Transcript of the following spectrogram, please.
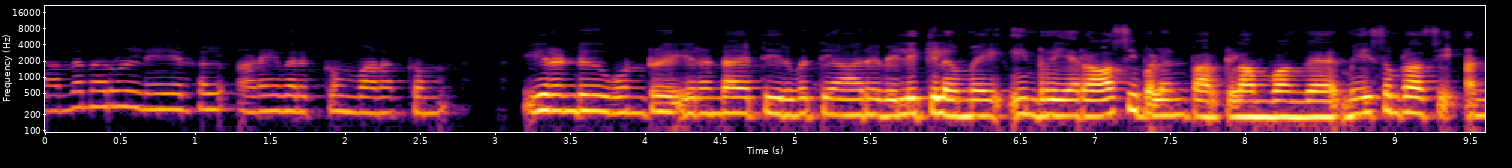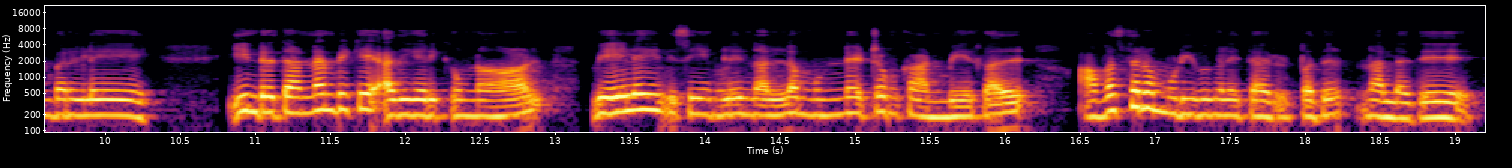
கந்தனருள் நேயர்கள் அனைவருக்கும் வணக்கம். இரண்டு ஒன்று இரண்டாயிரத்தி இருபத்தி ஆறு வெள்ளிக்கிழமை இன்றைய ராசி பலன் பார்க்கலாம் வாங்க. மேசம் ராசி அன்பர்களே இன்று தன்னம்பிக்கை அதிகரிக்கும் நாள். வேலை விஷயங்களில் நல்ல முன்னேற்றம் காண்பீர்கள். அவசர முடிவுகளை தவிர்ப்பது நல்லது.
